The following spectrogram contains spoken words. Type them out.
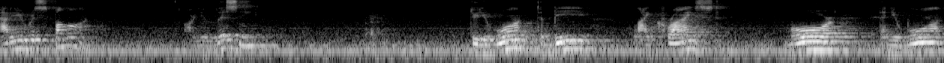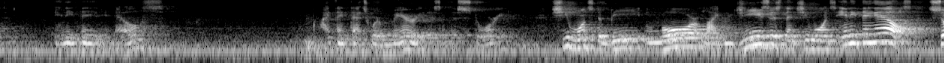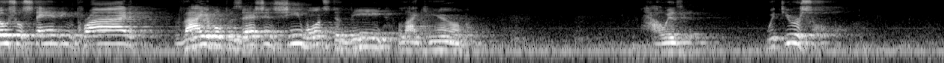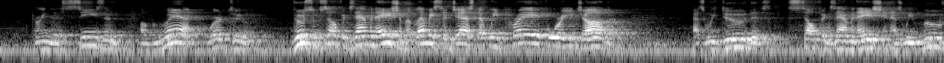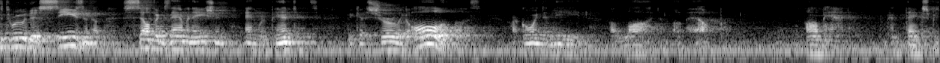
How do you respond? Are you listening? Do you want to be like Christ more than you want anything else? I think that's where Mary is in this story. She wants to be more like Jesus than she wants anything else. Social standing, pride, valuable possessions. She wants to be like Him. How is it with your soul? During this season of Lent, we're to do some self examination, but let me suggest that we pray for each other as we do this self examination, as we move through this season of self examination and repentance, because surely all of us are going to need a lot of help. Amen. And thanks be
